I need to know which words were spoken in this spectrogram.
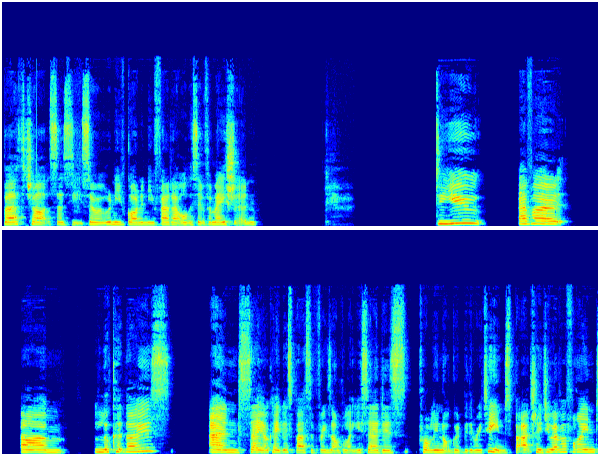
birth charts as you, so when you've gone and you've found out all this information do you ever um look at those and say, okay, this person, for example, like you said, is probably not good with the routines. But actually, do you ever find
